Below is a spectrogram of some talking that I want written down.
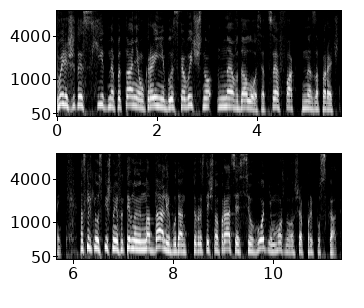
Вирішити східне питання Україні блискавично не вдалося. Це факт незаперечний. Наскільки успішною і ефективною надалі буде антитерористична операція сьогодні, можна лише припускати.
